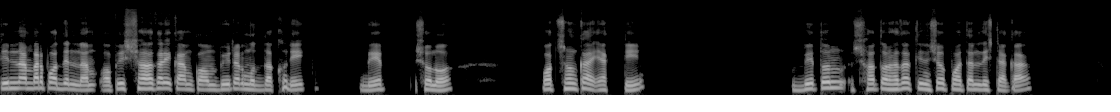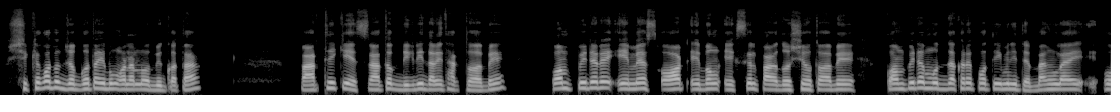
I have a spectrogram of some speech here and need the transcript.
তিন নাম্বার পদের নাম, অফিস সহকারী কাম কম্পিউটার মুদ্রাক্ষরিক, গ্রেড ষোলো, পদ সংখ্যা একটি। বেতন সতেরো হাজার তিনশো পঁয়তাল্লিশ টাকা, শিক্ষাগত যোগ্যতা এবং অন্যান্য অভিজ্ঞতা, প্রার্থীকে স্নাতক ডিগ্রি দাঁড়িয়ে থাকতে হবে, কম্পিউটারে এমএস ওয়ার্ড এবং এক্সেল পারদর্শী হতে হবে, কম্পিউটার মুদ্রাক্ষরে প্রতি মিনিটে বাংলায় ও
